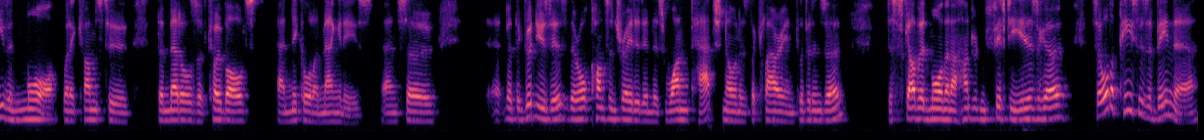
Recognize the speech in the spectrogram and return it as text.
even more when it comes to the metals of cobalt and nickel and manganese. And so, uh, but the good news is they're all concentrated in this one patch known as the Clarion Clipperton Zone, discovered more than 150 years ago. So all the pieces have been there.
